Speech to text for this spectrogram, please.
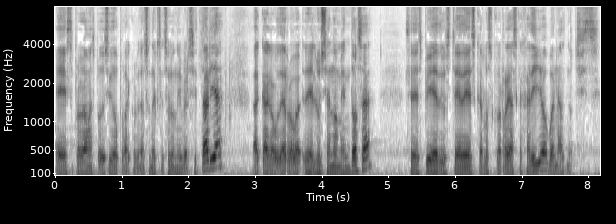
Este programa es producido por la Coordinación de Extensión Universitaria, a cargo de, Robert- de Luciano Mendoza. Se despide de ustedes Carlos Correas Cajadillo. Buenas noches.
